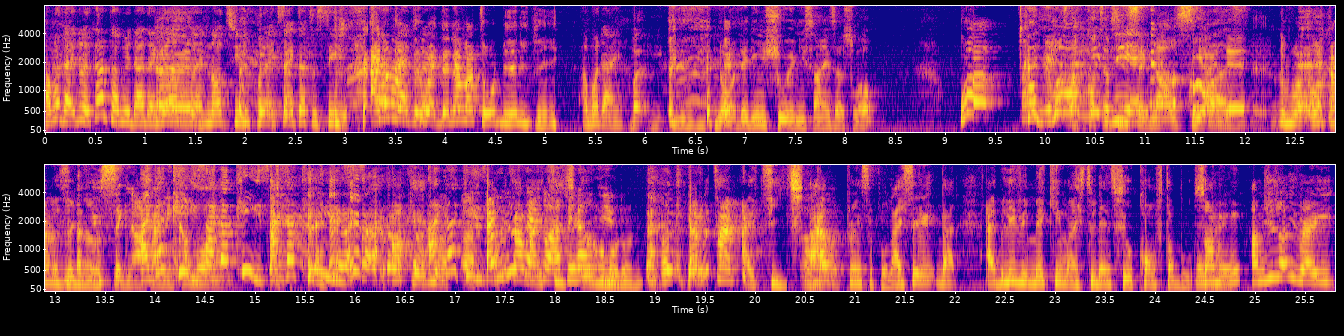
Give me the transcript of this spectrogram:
I want I know, you can't tell me that the girls uh, were not, you know, excited to see you. I don't know if they were. They never told me anything. About I. But you, you, no, they didn't show any signs as well. Well, I you must have caught a few Yeah, signals here and there. what, what kind of A few signal? signals. I got mean, keys. I got keys, I got keys. okay, I got keys. Every you time say to us I to teach, help oh, hold on. Okay. Every time I teach, I have Uh-huh. a principle. I say that I believe in making my students feel comfortable. So I'm, I'm usually very,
